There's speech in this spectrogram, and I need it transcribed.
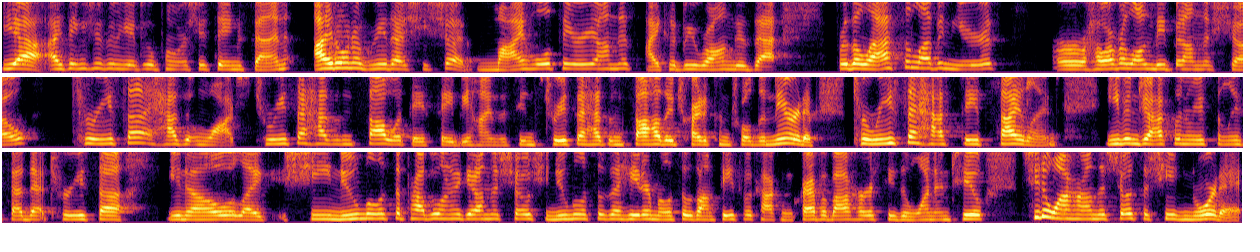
Yeah, I think she's going to get to a point where she's saying Sen. I don't agree that she should. My whole theory on this, I could be wrong, is that for the last 11 years or however long they've been on the show, Teresa hasn't watched. Teresa hasn't saw what they say behind the scenes. Teresa hasn't saw how they try to control the narrative. Teresa has stayed silent. Even Jacqueline recently said that Teresa, you know, like she knew Melissa probably wanted to get on the show. She knew Melissa was a hater. Melissa was on Facebook talking crap about her season one and two. She didn't want her on the show, so she ignored it.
